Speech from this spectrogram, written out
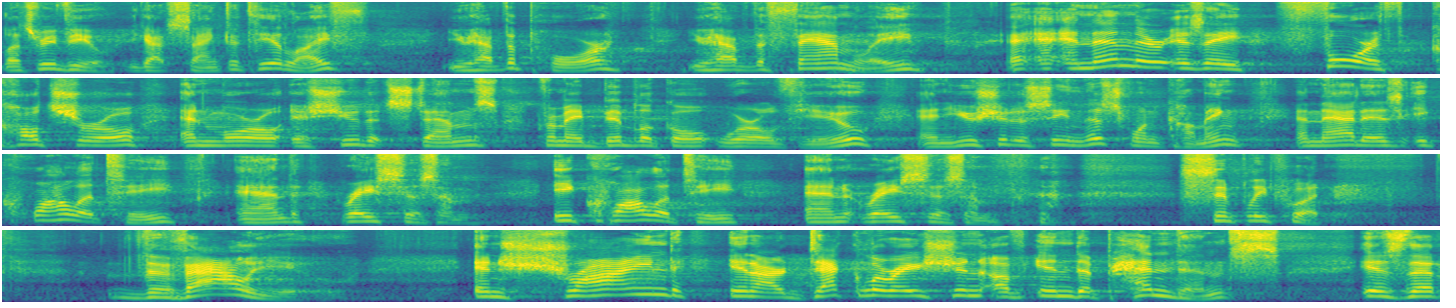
let's review. You got sanctity of life, you have the poor, you have the family. And then there is a fourth cultural and moral issue that stems from a biblical worldview. And you should have seen this one coming, and that is equality and racism equality and racism. Simply put, the value enshrined in our Declaration of Independence is that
